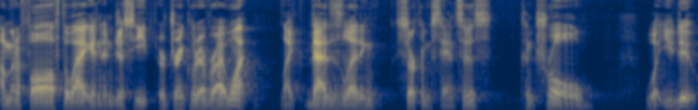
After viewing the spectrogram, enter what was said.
I'm to fall off the wagon and just eat or drink whatever I want. Like that is letting circumstances control what you do.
